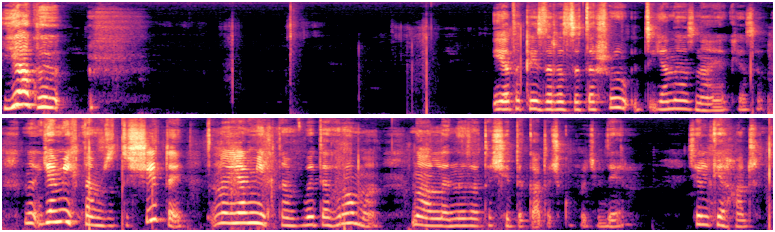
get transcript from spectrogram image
Як ви. Я такий зараз заташу, я не знаю, як я за. Ну, я міг там затащити, ну я міг там вбити грома, ну але не затащити каточку проти дерева. Тільки гаджет.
